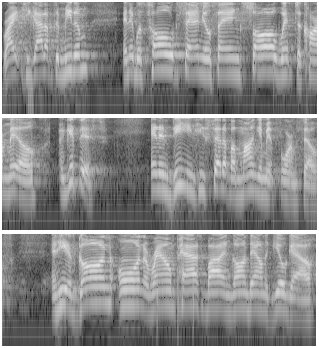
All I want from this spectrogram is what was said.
right, he got up to meet him, and it was told Samuel saying, Saul went to Carmel, and get this, and indeed he set up a monument for himself, and he has gone on around, passed by, and gone down to Gilgal.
